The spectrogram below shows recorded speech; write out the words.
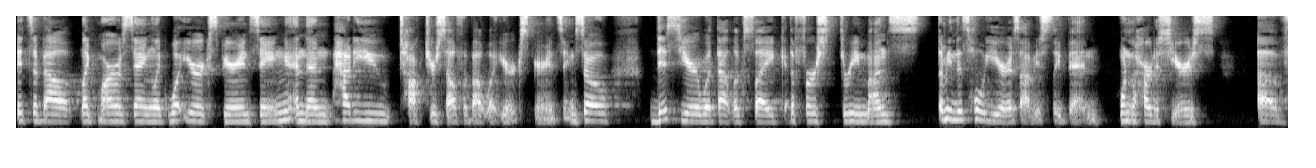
it's about like marah was saying like what you're experiencing and then how do you talk to yourself about what you're experiencing? So this year what that looks like the first three months i mean this whole year has obviously been one of the hardest years of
